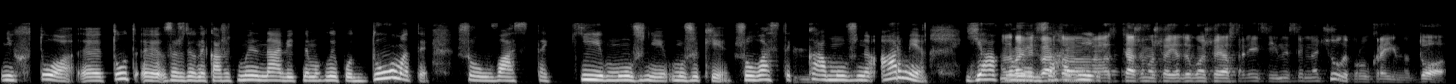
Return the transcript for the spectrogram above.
ніхто е, тут е, завжди вони кажуть, ми навіть не могли подумати, що у вас такі мужні мужики, що у вас така мужна армія, як Ну, вони взагалі. скажемо, що я думаю, що і австралійці і не сильно чули про Україну до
